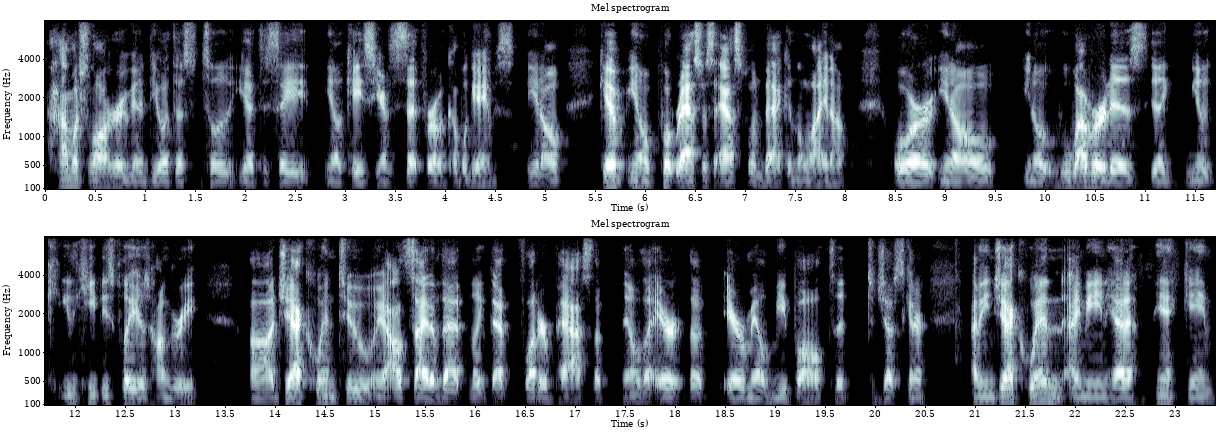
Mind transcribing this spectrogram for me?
how much longer are you going to deal with this until you have to say, you know, Casey, you have to sit for a couple games, you know, give, you know, put Rasmus Asplund back in the lineup or, you know, you know, whoever it is, like, you know, keep, keep these players hungry. Uh, Jack Quinn too, outside of that, like that flutter pass, the you know the air the air mailed meatball to to Jeff Skinner. I mean, Jack Quinn, I mean, had a eh, game.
